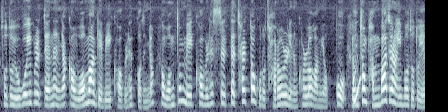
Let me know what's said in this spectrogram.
저도 이거 입을 때는 약간 웜하게 메이크업을 했거든요. 그러니까 웜톤 메이크업을 했을 때 찰떡으로 잘 어울리는 컬러감이었고 엄청 반바지랑 입어줘도 예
